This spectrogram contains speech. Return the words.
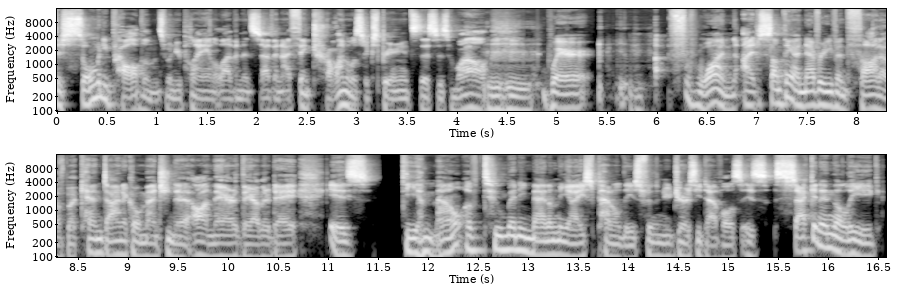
there's so many problems when you're playing 11 and 7. I think Toronto's experienced this as well, mm-hmm. where, uh, for one, I, something I never even thought of, but Ken Daneyko mentioned it on there the other day, is the amount of too many men on the ice penalties for the New Jersey Devils is second in the league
